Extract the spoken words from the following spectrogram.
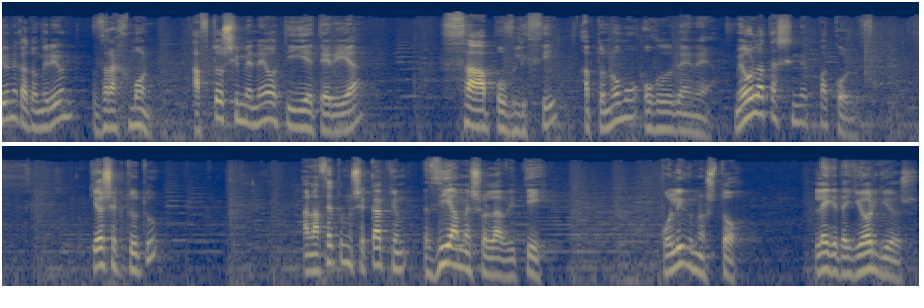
εκατομμυρίων δραχμών. Αυτό σημαίνει ότι η εταιρεία θα αποβληθεί από τον νόμο 89, με όλα τα συνεπακόλουθα. Και ως εκ τούτου αναθέτουν σε κάποιον διαμεσολαβητή, πολύ γνωστό, λέγεται Γεώργιος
